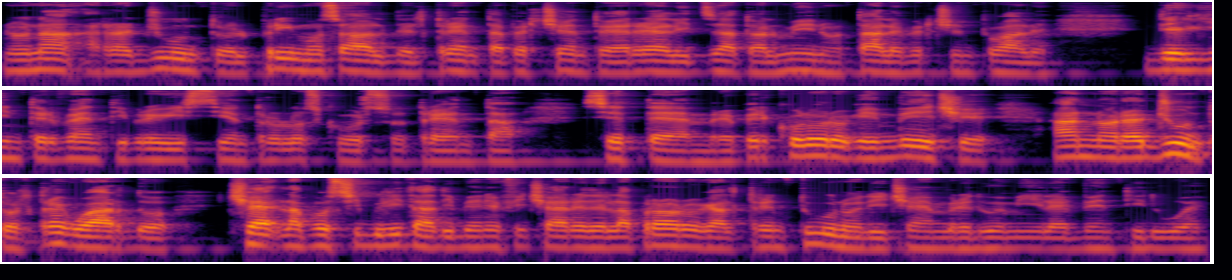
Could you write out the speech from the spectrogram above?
non ha raggiunto il primo saldo del 30% e ha realizzato almeno tale percentuale degli interventi previsti entro lo scorso 30 settembre. Per coloro che invece hanno raggiunto il traguardo c'è la possibilità di beneficiare della proroga al 31 dicembre 2022.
